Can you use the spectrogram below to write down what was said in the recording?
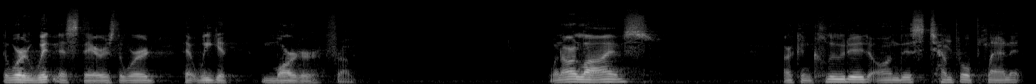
The word witness there is the word that we get martyr from. When our lives are concluded on this temporal planet,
